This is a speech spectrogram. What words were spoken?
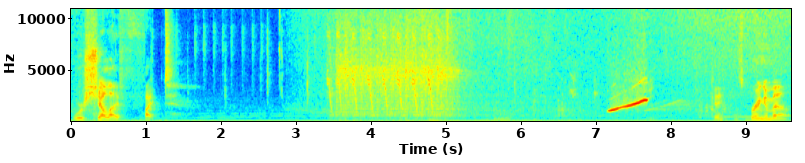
Where shall I fight? Okay, let's bring him out.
